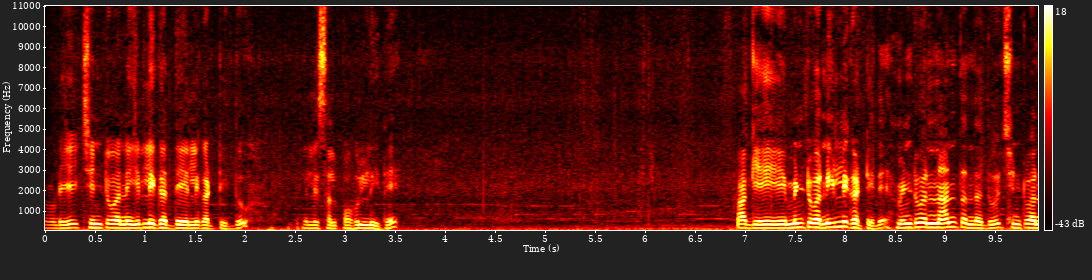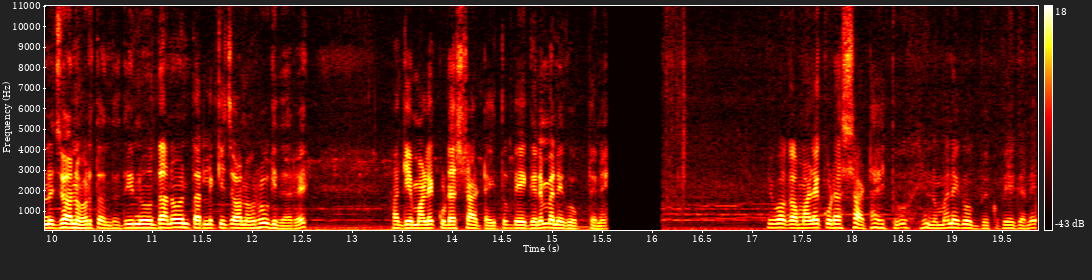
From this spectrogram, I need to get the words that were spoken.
ನೋಡಿ, ಚಿಂಟುವನ್ನು ಇಲ್ಲಿ ಗದ್ದೆಯಲ್ಲಿ ಕಟ್ಟಿದ್ದು. ಇಲ್ಲಿ ಸ್ವಲ್ಪ ಹುಲ್ಲಿದೆ. ಹಾಗೆ ಮಿಂಟುವನ್ನು ಇಲ್ಲಿ ಕಟ್ಟಿದೆ. ಮಿಂಟುವನ್ನು ನಾನು ತಂದದ್ದು, ಚಿಂಟುವನ್ನು ಜಾನುವಾರು ತಂದದ್ದು. ಇನ್ನು ದನವನ್ನು ತರಲಿಕ್ಕೆ ಜಾನುವಾರು ಹೋಗಿದ್ದಾರೆ. ಹಾಗೆ ಮಳೆ ಕೂಡ ಸ್ಟಾರ್ಟ್ ಆಯಿತು. ಬೇಗನೆ ಮನೆಗೆ ಹೋಗ್ತೇನೆ. ಇವಾಗ ಮಳೆ ಕೂಡ ಸ್ಟಾರ್ಟ್ ಆಯಿತು. ಇನ್ನು ಮನೆಗೆ ಹೋಗಬೇಕು ಬೇಗನೆ.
